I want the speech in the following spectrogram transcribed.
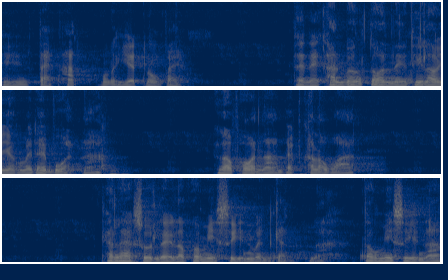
ที่แตกหักละเอียดลงไป แต่ในขั้นเบื้องต้นนี้ที่เรายังไม่ได้บวชนะ เราภาวนาแบบฆรวาสขั้นแรกสุดเลยเราก็มีศีลเหมือนกันนะต้องมีศีลนะ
